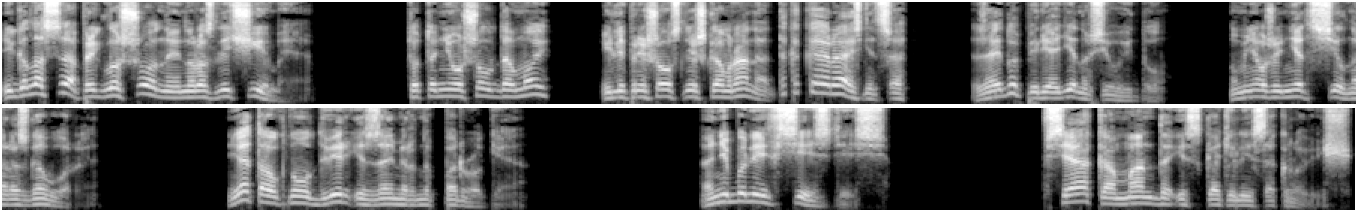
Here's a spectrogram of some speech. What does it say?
И голоса приглушенные, но различимые. Кто-то не ушел домой или пришел слишком рано? Да какая разница? Зайду, переоденусь и уйду. У меня уже нет сил на разговоры. Я толкнул дверь и замер на пороге. Они были все здесь. Вся команда искателей сокровищ.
